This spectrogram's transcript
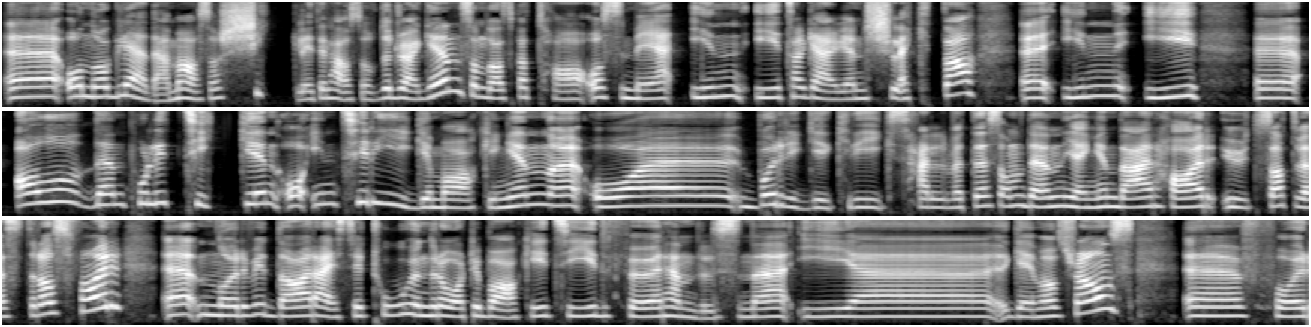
Eh, og nå gleder jeg meg altså skikkelig til House of the Dragon, som da skal ta oss med inn i Targaryen-slekta, eh, inn i all den politikken og intrigemakingen eh, og eh, borgerkrigshelvete som den gjengen der har utsatt Westerås for, eh, når vi da reiser 200 år tilbake i tid før hendelsene i eh, Game of Thrones. eh, For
